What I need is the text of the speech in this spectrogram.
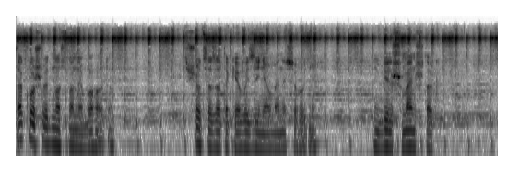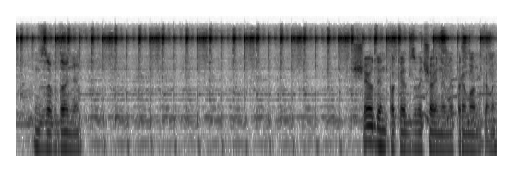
Також відносно небагато. Що це за таке везіння в мене сьогодні? Більш-менш так. Завдання. Ще один пакет з звичайними приманками.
